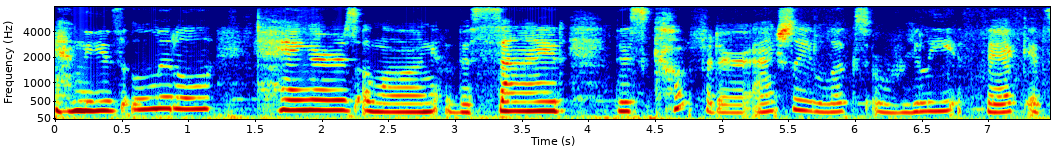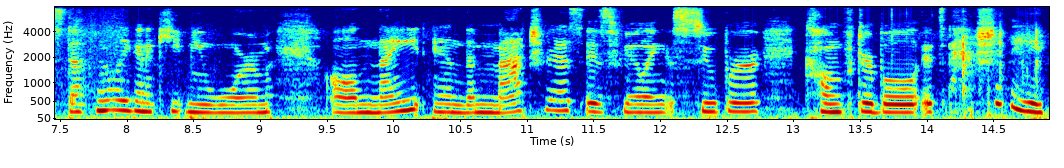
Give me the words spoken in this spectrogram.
and these little hangers along the side. This comforter actually looks really thick. It's definitely gonna keep me warm all night and the mattress is feeling super comfortable. It's actually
